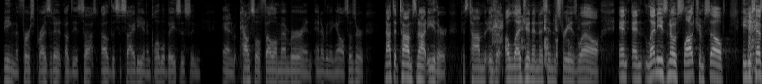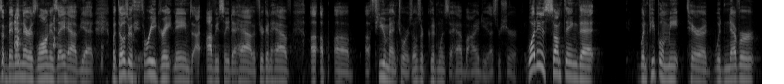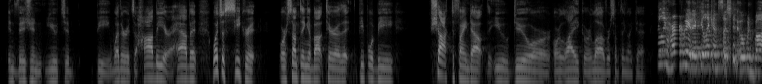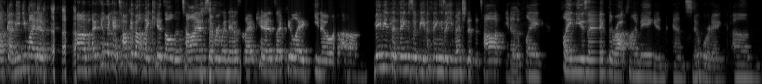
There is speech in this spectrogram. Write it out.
being the first president of the of the society on a global basis and and council fellow member and and everything else. Those are not that Tom's not either, because Tom is a, a, legend in this industry as well. And and Lenny's no slouch himself. He just hasn't been in there as long as they have yet. But those are three great names, obviously, to have if you're going to have a, a, a a few mentors. Those are good ones to have behind you. That's for sure. What is something that when people meet Tara, would never envision you to be, whether it's a hobby or a habit. What's a secret or something about Tara that people would be shocked to find out that you do or or like or love or something like that? Really hard way. I feel like I'm such an open book. I mean, you might have. um, I feel like I talk about my kids all the time, so everyone knows that I have kids. I feel like you know, um, maybe the things would be the things that you mentioned at the top. You know, yeah. the playing playing music, the rock climbing, and and snowboarding. Um,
